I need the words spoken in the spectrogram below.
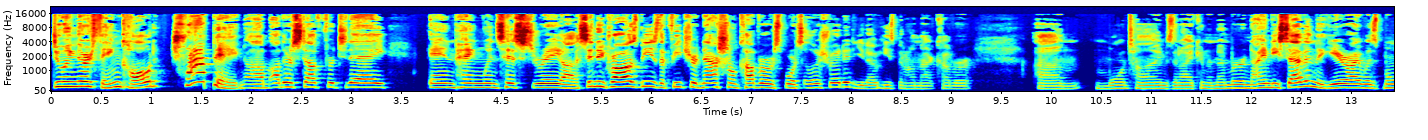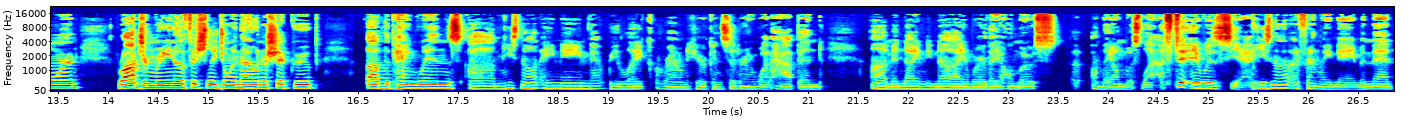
doing their thing called trapping. Um, other stuff for today in Penguins history. Uh, Sidney Crosby is the featured national cover of Sports Illustrated. You know he's been on that cover um, more times than I can remember. 97, the year I was born, Roger Marino officially joined the ownership group of the Penguins. Um, he's not a name that we like around here, considering what happened um, in '99, where they almost uh, they almost left. It was yeah, he's not a friendly name. And then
